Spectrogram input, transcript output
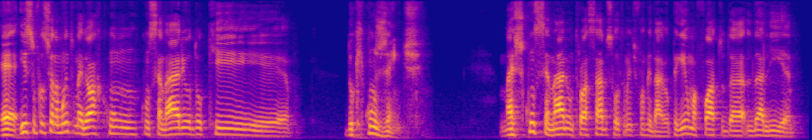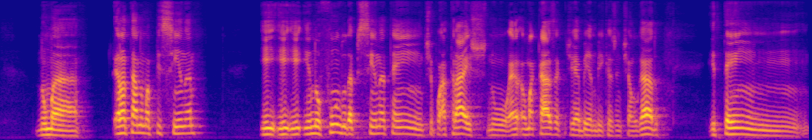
É, isso funciona muito melhor com, com cenário do que, do que com gente. Mas com cenário, um troço absolutamente formidável. Eu peguei uma foto da, da Lia numa. Ela está numa piscina e, e- e- no fundo da piscina tem, tipo, atrás, no, é uma casa de Airbnb que a gente tinha alugado, e tem,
